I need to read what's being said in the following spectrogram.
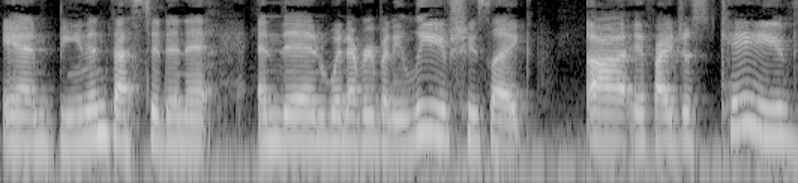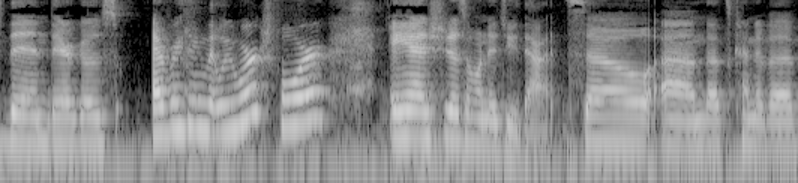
and being invested in it. And then when everybody leaves, she's like, uh, if I just cave, then there goes everything that we worked for, and she doesn't want to do that. So um, that's kind of a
